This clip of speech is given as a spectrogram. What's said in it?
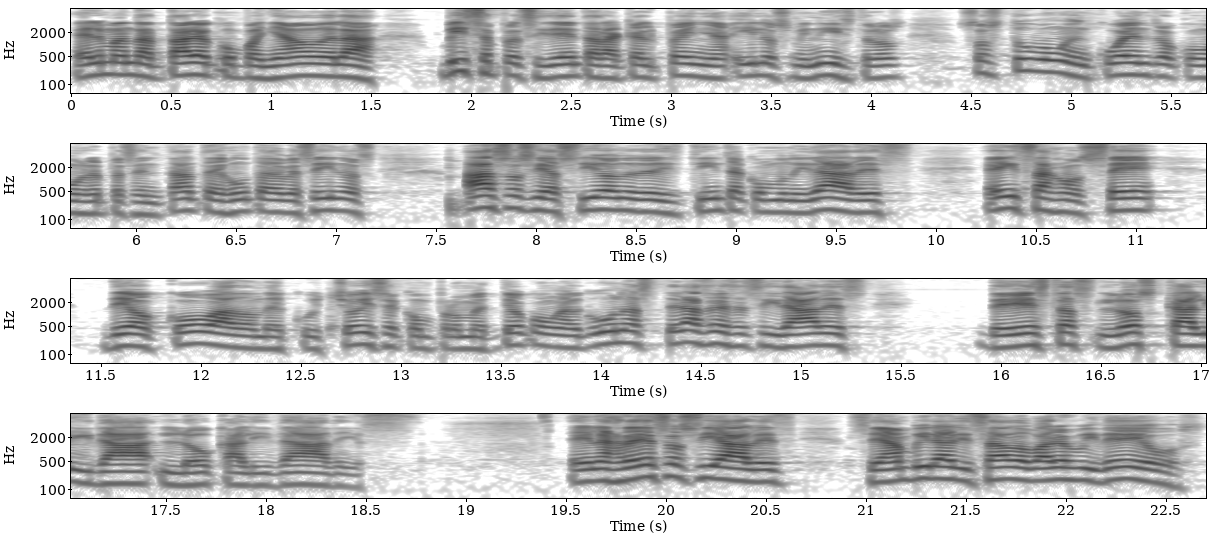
el mandatario acompañado de la vicepresidenta Raquel Peña y los ministros sostuvo un encuentro con representantes de Junta de Vecinos, asociaciones de distintas comunidades en San José de Ocoa, donde escuchó y se comprometió con algunas de las necesidades de estas localidades. En las redes sociales se han viralizado varios videos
